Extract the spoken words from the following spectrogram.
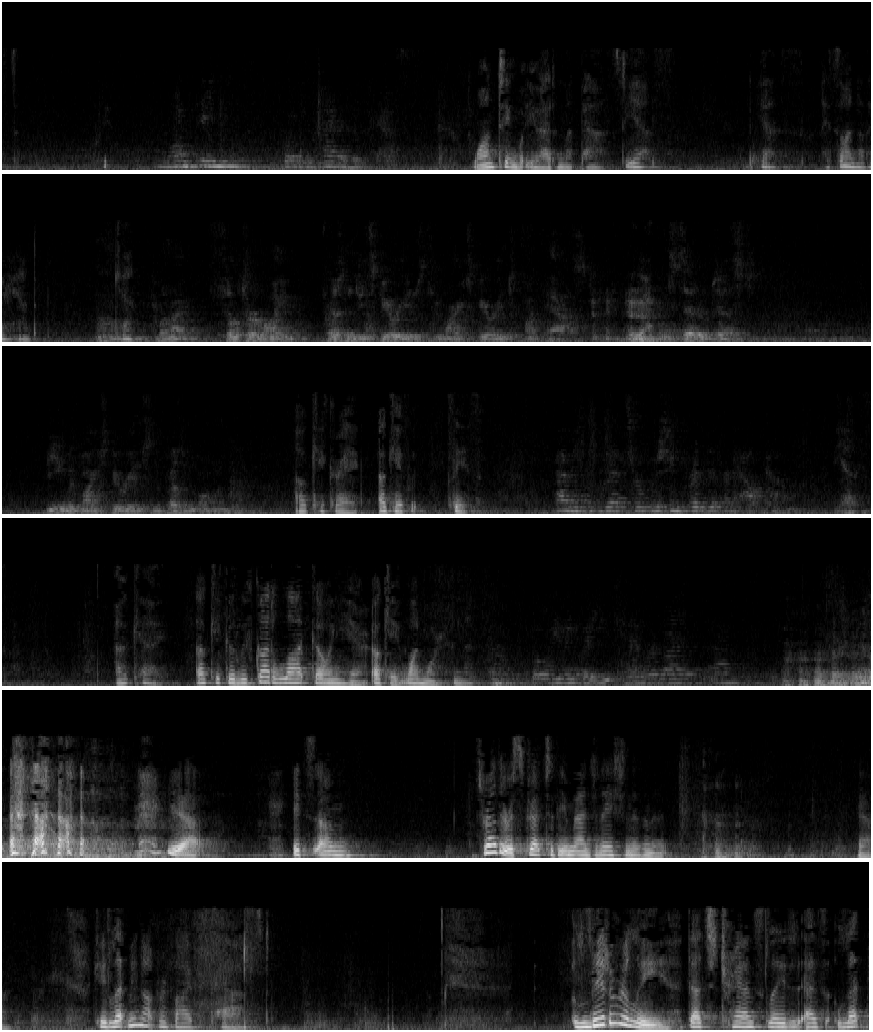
Wanting what you had in the past. Wanting what you had in the past. Yes, yes. I saw another hand. Um, Ken. When I filter my present experience through my experience of my past, instead of just being with my experience in the present moment. Okay, great. Okay, please. Having regrets or wishing for a different outcome. Yes. Okay. Okay, good. We've got a lot going here. Okay, one more. And then... Believing that you can revive the past. yeah. It's um it's rather a stretch of the imagination, isn't it? yeah. Okay, let me not revive the past. Literally, that's translated as let,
